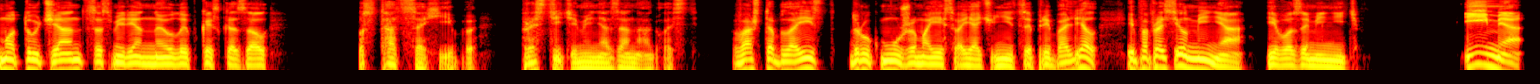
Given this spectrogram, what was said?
Мотучанд со смиренной улыбкой сказал, «Устат Сахиб, простите меня за наглость. Ваш таблоист, друг мужа моей свояченицы, приболел и попросил меня его заменить». «Имя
